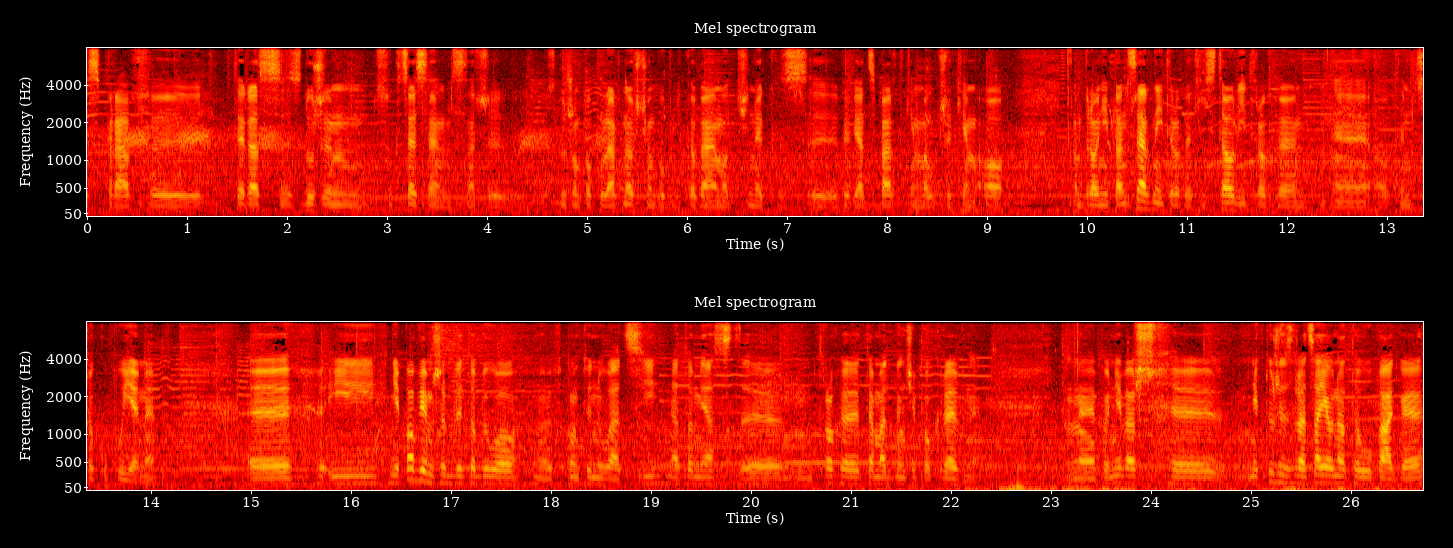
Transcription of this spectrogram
spraw. Y, Teraz z dużym sukcesem, znaczy z dużą popularnością publikowałem odcinek z y, wywiad z Bartkiem Małczykiem o broni pancernej, trochę historii, trochę e, o tym, co kupujemy. E, I nie powiem, żeby to było w kontynuacji, natomiast e, trochę temat będzie pokrewny. E, Ponieważ e, niektórzy zwracają na to uwagę, e,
